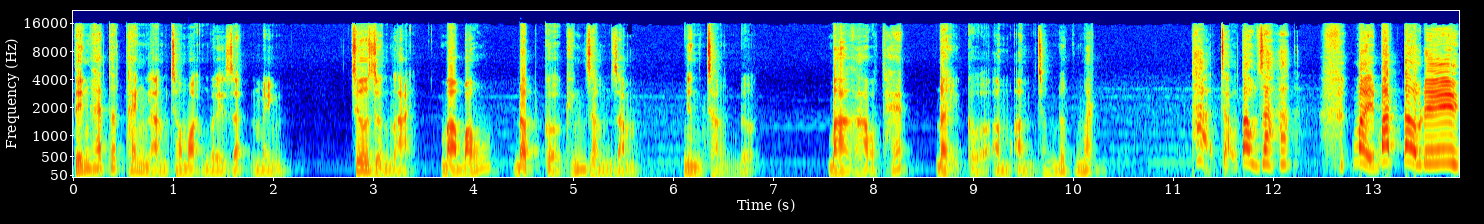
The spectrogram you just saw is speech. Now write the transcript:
Tiếng hét thất thanh làm cho mọi người giật mình. Chưa dừng lại, Bà báu đập cửa kính rầm rầm, Nhưng chẳng được. Bà gào thét đẩy cửa ầm ầm trong nước mắt. Thả cháu tao ra. Mày bắt tao đi.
